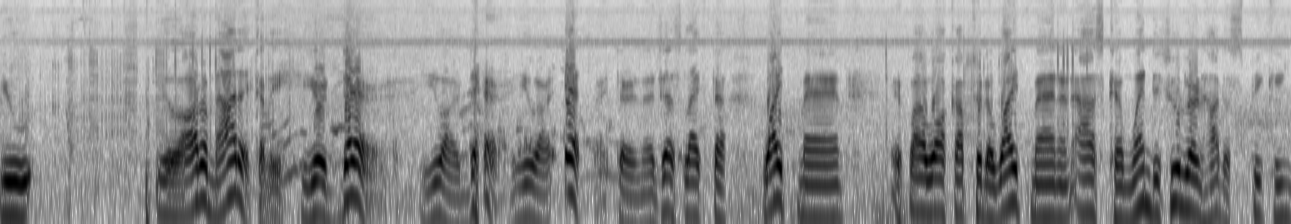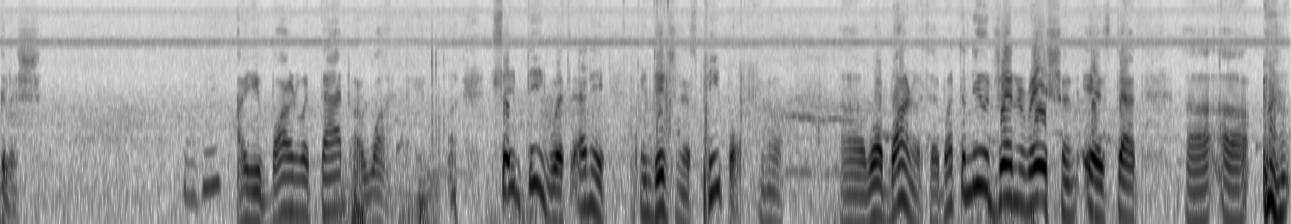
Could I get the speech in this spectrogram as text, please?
you you automatically, you're there. You are there. You are it right there. And just like the white man, if I walk up to the white man and ask him, when did you learn how to speak English? Mm -hmm. Are you born with that or what? You know? Same thing with any indigenous people, you know, uh, we're born with it. But the new generation is that uh, uh,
